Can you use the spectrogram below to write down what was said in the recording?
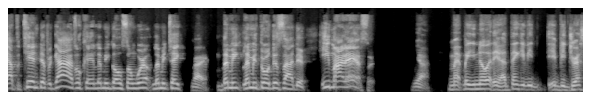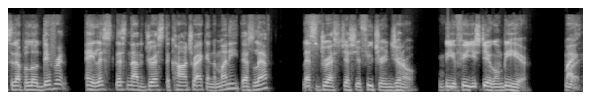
after ten different guys, okay, let me go somewhere. Let me take. Right. Let me let me throw this out there. He might Right. answer. Yeah. But, but you know what? I think if you if you dress it up a little different, hey, let's let's not address the contract and the money that's left. Let's address just your future in general. Do you feel you're still gonna be here? Mike, Right.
